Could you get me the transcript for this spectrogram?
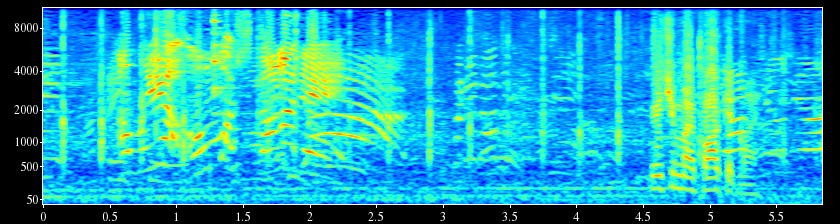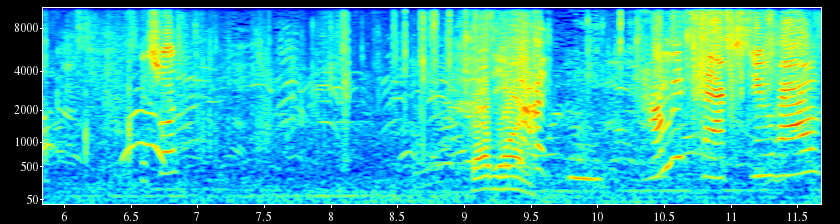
Oh, Alyaa almost got it. Reach in my pocket, Mike. This one? Grab one. How many packs do you have?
